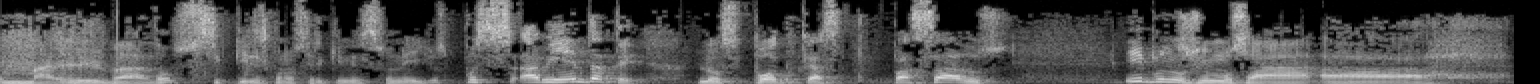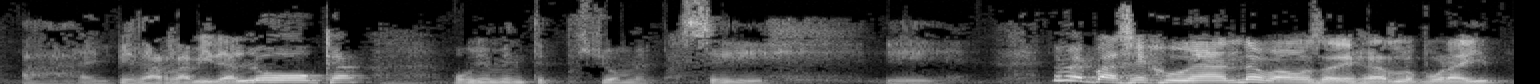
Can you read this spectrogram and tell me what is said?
malvados. Si quieres conocer quiénes son ellos, pues aviéntate los podcasts pasados. Y pues nos fuimos a, a, a empedar la vida loca obviamente pues yo me pasé, eh, me pasé jugando, vamos a dejarlo por ahí,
